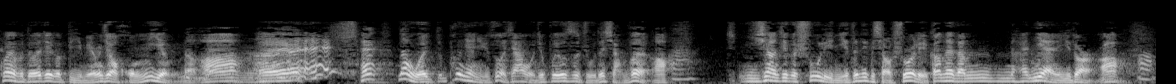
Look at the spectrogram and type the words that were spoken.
怪不得这个笔名叫红影呢啊！哎哎，那我碰见女作家，我就不由自主的想问啊，你像这个书里，你的那个小说里，刚才咱们还念一段啊，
